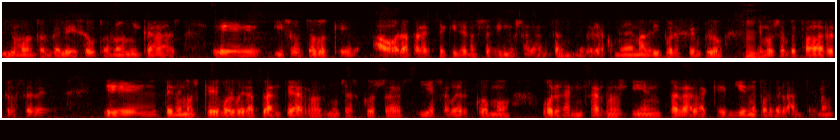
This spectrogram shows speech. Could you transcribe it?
y un montón de leyes autonómicas, eh, y sobre todo que ahora parece que ya no seguimos avanzando. De la Comunidad de Madrid, por ejemplo, hmm. hemos empezado a retroceder. Eh, tenemos que volver a plantearnos muchas cosas y a saber cómo organizarnos bien para la que viene por delante, ¿no?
